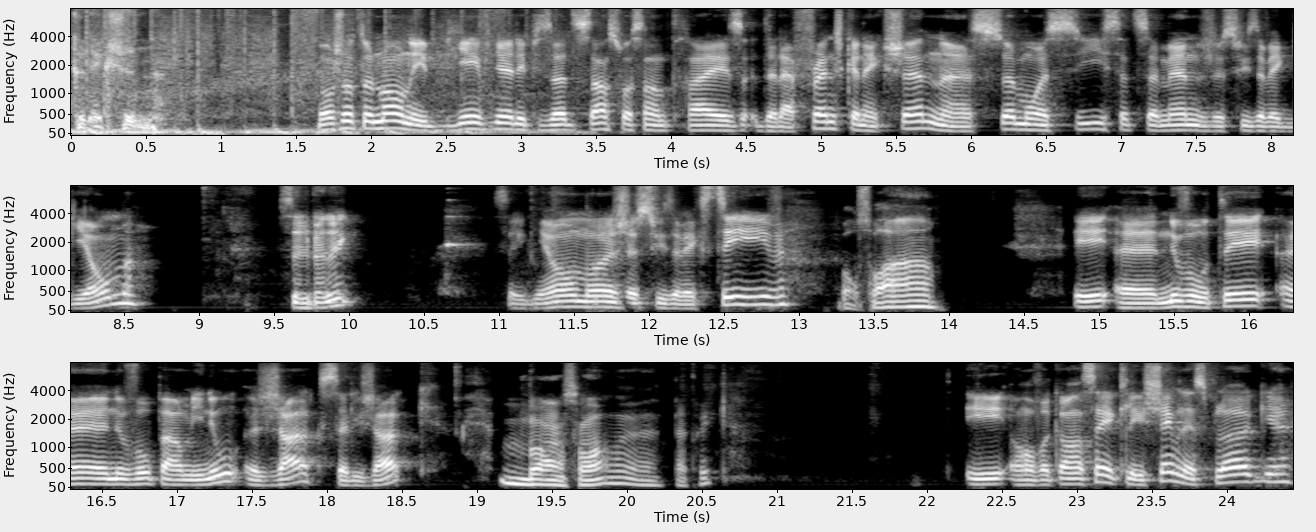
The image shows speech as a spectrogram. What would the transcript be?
Connection. Bonjour tout le monde et bienvenue à l'épisode 173 de la French Connection. Ce mois-ci, cette semaine, je suis avec Guillaume. Salut Patrick. C'est Guillaume, moi je suis avec Steve. Bonsoir. Et euh, nouveauté, un nouveau parmi nous, Jacques. Salut Jacques. Bonsoir euh, Patrick. Et on va commencer avec les shameless plugs.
